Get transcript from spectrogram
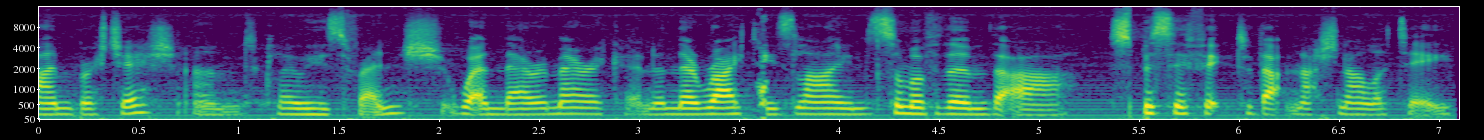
I'm British and Chloe is French when they're American and they're writing these lines, some of them that are specific to that nationality,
